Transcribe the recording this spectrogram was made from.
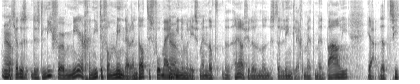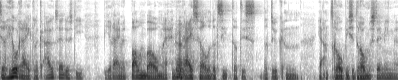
Ja. Weet je, dus, dus liever meer genieten van minder. En dat is voor mij het Ja. minimalisme. En dat, als je dan dan dus de link legt met, met Bali, ja, dat ziet er heel rijkelijk uit. Hè? Dus die, die rij met palmbomen en die Ja. rijstvelden, dat, dat is natuurlijk een, ja, een tropische dromenstemming. eh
